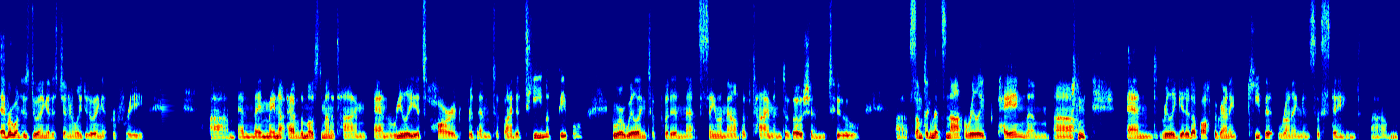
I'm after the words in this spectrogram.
Everyone who's doing it is generally doing it for free. Um, and they may not have the most amount of time. And really, it's hard for them to find a team of people who are willing to put in that same amount of time and devotion to uh, something that's not really paying them um, and really get it up off the ground and keep it running and sustained. Um,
